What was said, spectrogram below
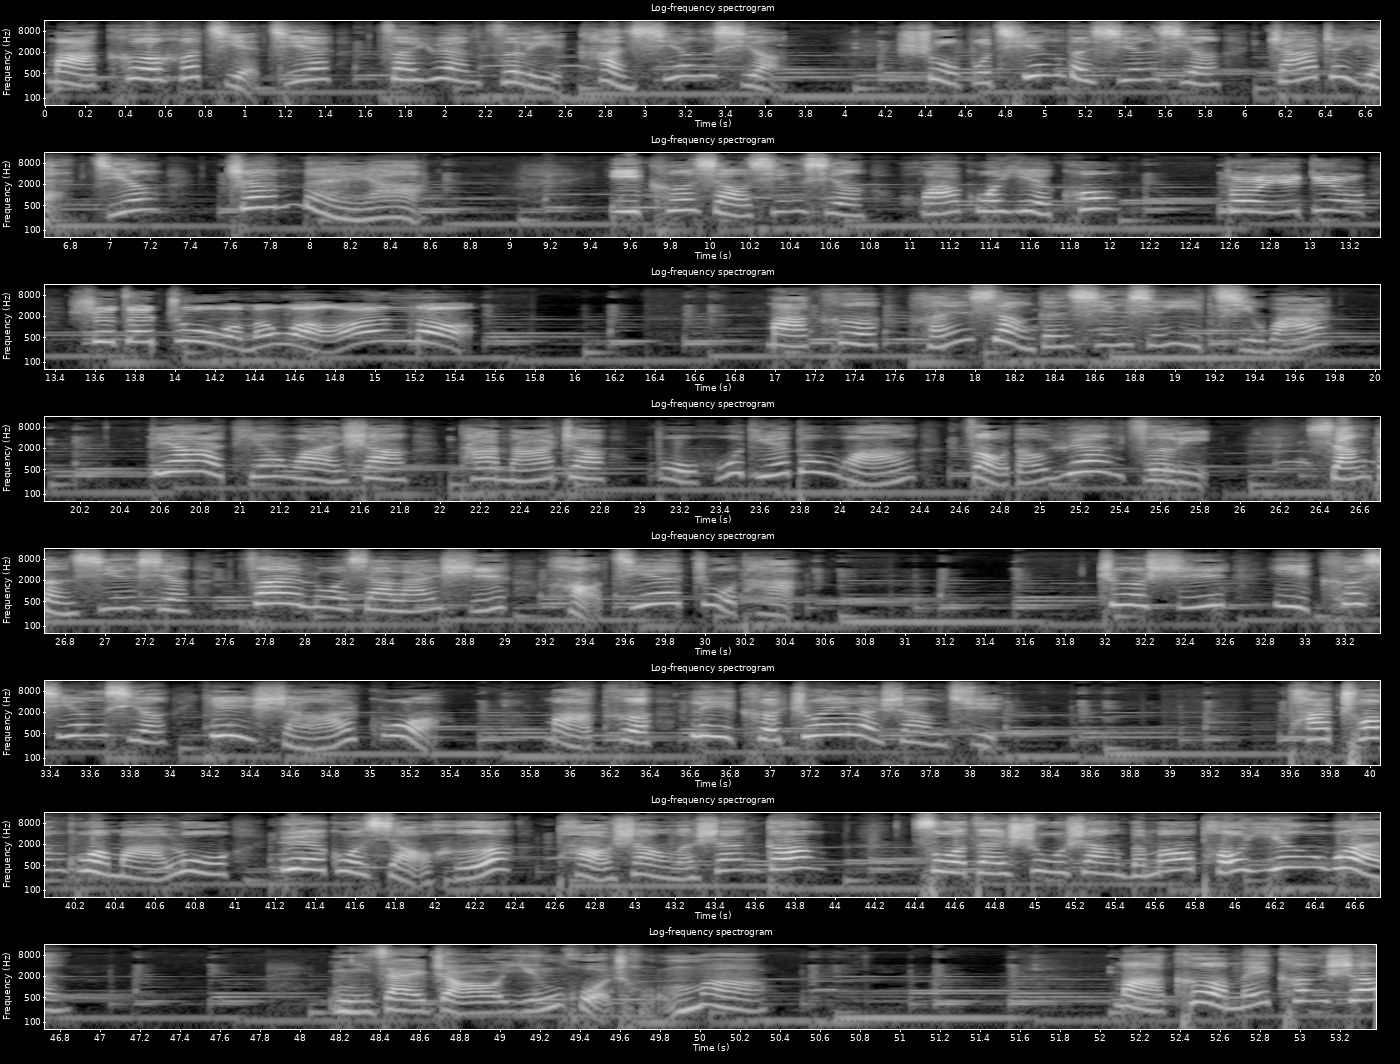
马克和姐姐在院子里看星星，数不清的星星眨着眼睛，真美啊！一颗小星星划过夜空，它一定是在祝我们晚安呢。马克很想跟星星一起玩。第二天晚上，他拿着捕蝴蝶的网走到院子里。想等星星再落下来时，好接住它。这时，一颗星星一闪而过，马克立刻追了上去。他穿过马路，越过小河，跑上了山岗。坐在树上的猫头鹰问：“你在找萤火虫吗？”马克没吭声。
